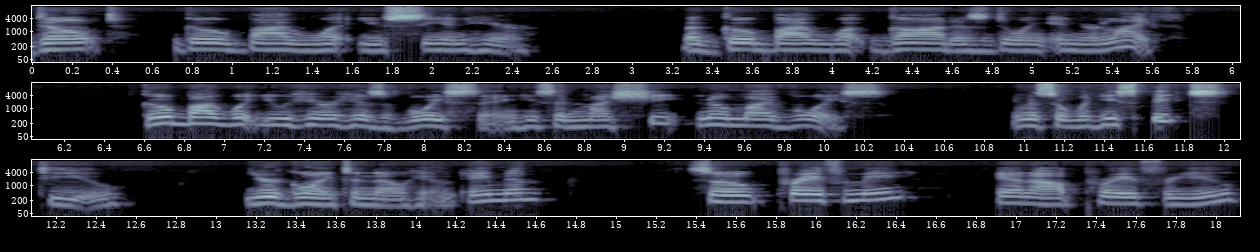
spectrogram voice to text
Don't go by what you see and hear, but go by what God is doing in your life. Go by what you hear his voice saying. He said, My sheep know my voice. Amen. So when he speaks to you, you're going to know him. Amen. So pray for me, and I'll pray for you,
